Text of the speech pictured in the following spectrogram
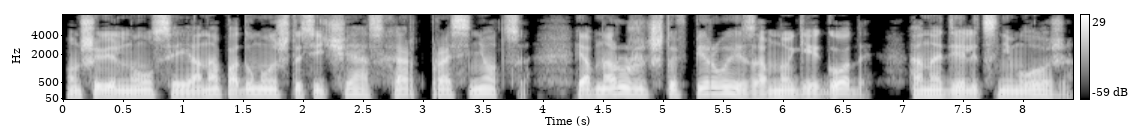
Он шевельнулся, и она подумала, что сейчас Харт проснется и обнаружит, что впервые за многие годы она делит с ним ложе.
